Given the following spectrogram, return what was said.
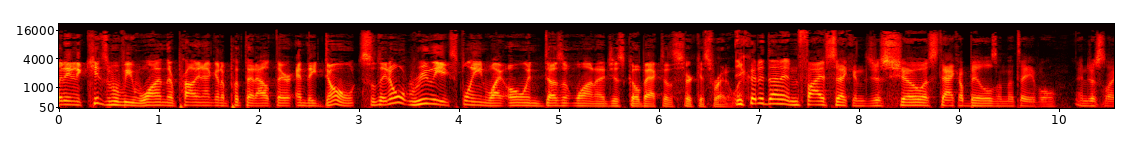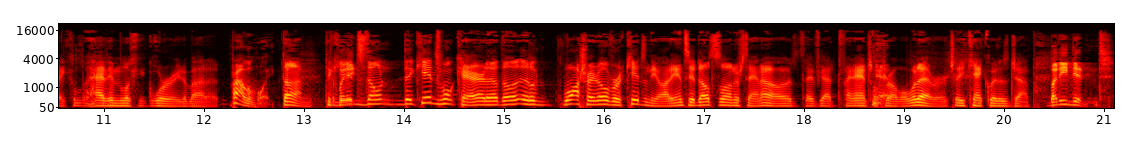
but in a kids movie, one, they're probably not going to put that out there, and they don't. So they don't really explain why Owen doesn't want to just go back to the circus right away. You could have done it in five seconds. Just show a stack of bills on the table and just like have him looking worried about it. Probably. Done. The But kids it- don't. The kids won't care. They'll, they'll, it'll wash right over kids in the audience. The adults will understand. Oh, they've got financial Yeah. trouble, whatever. So he can't quit his job. But he didn't.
